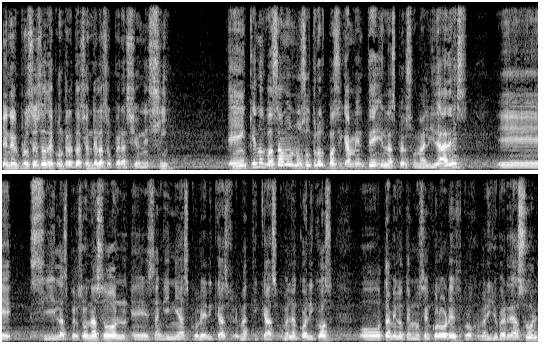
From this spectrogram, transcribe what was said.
en el proceso de contratación de las operaciones sí. ¿En qué nos basamos nosotros? Básicamente en las personalidades, eh, si las personas son eh, sanguíneas, coléricas, flemáticas o melancólicos, o también lo tenemos en colores, rojo, amarillo, verde, azul,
